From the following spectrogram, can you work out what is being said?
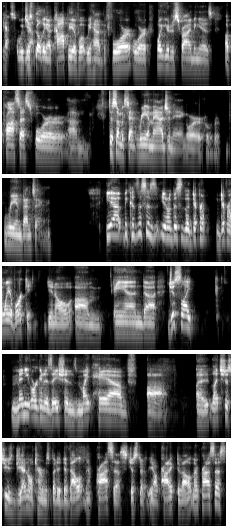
Yes. Which is building a copy of what we had before, or what you're describing is a process for, um, to some extent, reimagining or, or reinventing. Yeah, because this is you know this is a different different way of working, you know, um, and uh, just like many organizations might have uh, a, let's just use general terms, but a development process, just a you know product development process.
